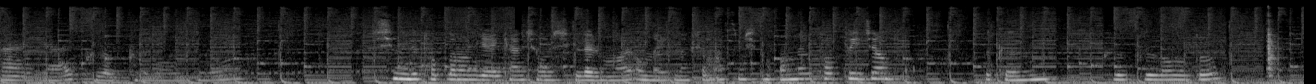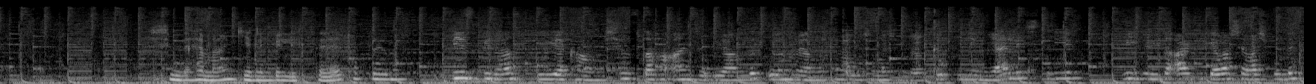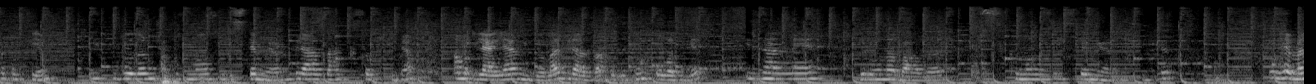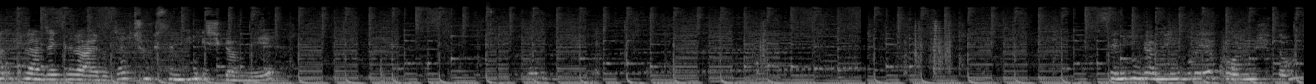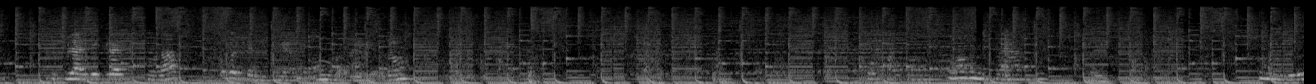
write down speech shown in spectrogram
Her yer pırıl pırıl oldu. Şimdi toplamam gereken çamaşırlarım var. Onları dün akşam asmıştım. Onları toplayacağım. Bakın pırıl pırıl oldu. Şimdi hemen gelin birlikte toplayalım. Biz biraz uyuyakalmışız. Daha anca uyandık. Uyanır uyanmaz hemen bu çamaşırları toplayayım, yerleştireyim. Videoyu da artık yavaş yavaş burada kapatayım. İlk videolarım çok uzun olsun istemiyorum. Biraz daha kısa tutacağım. Ama ilerleyen videolar biraz daha uzun olabilir. İzlenme durumuna bağlı. Sıkılmamızı istemiyorum çünkü. Bu hemen ütülenecekleri ayrılacak. Çünkü senin iş gömleği. Semih'in gömleğini buraya koymuştum. Ütülenecekler kısmına. O da Semih'in gömleği. Onu da ayırıyorum. Alalım mı sen? Şimdi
